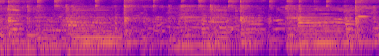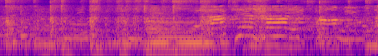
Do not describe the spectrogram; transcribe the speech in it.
I can't hide it from you.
